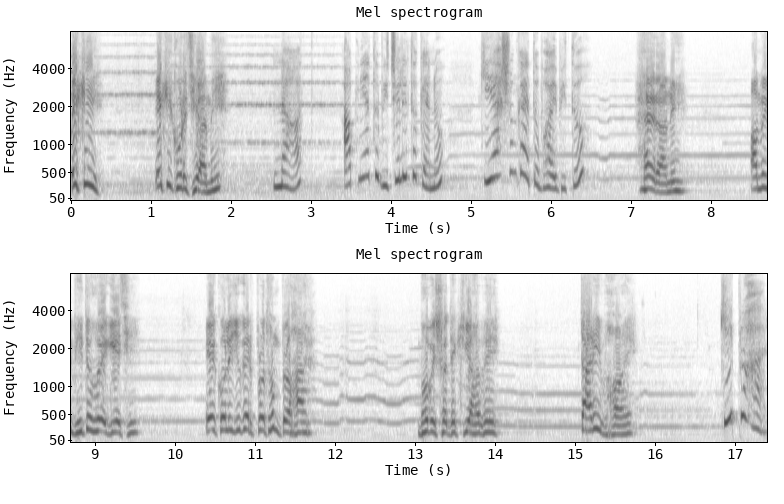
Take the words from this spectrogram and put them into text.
একই একই করেছি আমি? নাথ আপনি এত বিচলিত কেন? কি আশঙ্কা এত ভয়ভীত? হ্যাঁ রানী আমি ভীত হয়ে গিয়েছি। এ কলিযুগের প্রথম প্রহার। ভবিষ্যতে কি হবে তারই ভয়। কি প্রহার?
